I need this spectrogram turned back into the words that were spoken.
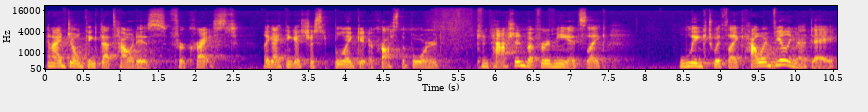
And I don't think that's how it is for Christ. Like I think it's just blanket across the board compassion, but for me it's like linked with like how I'm feeling that day.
